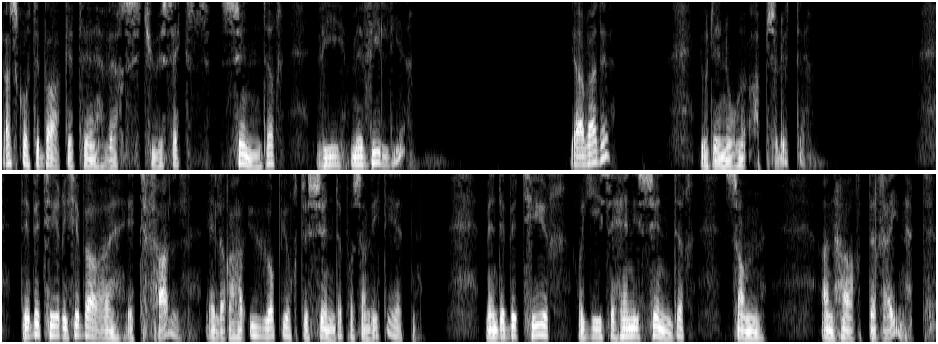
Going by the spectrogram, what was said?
La oss gå tilbake til vers 26. Synder vi med vilje? Ja, hva er det? Jo, det er noe absolutt, det. Det betyr ikke bare et fall eller å ha uoppgjorte synder på samvittigheten, men det betyr å gi seg hen i synder som han har beregnet.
